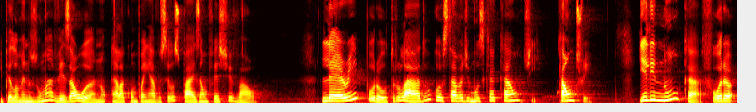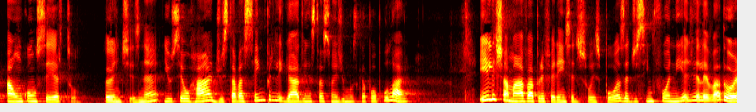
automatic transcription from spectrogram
E pelo menos uma vez ao ano, ela acompanhava os seus pais a um festival. Larry, por outro lado, gostava de música country. country. E ele nunca fora a um concerto antes, né? E o seu rádio estava sempre ligado em estações de música popular. Ele chamava a preferência de sua esposa de sinfonia de elevador.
